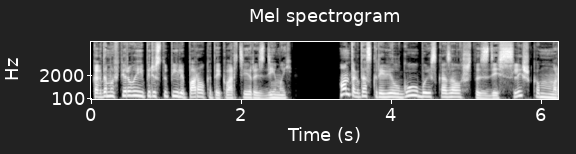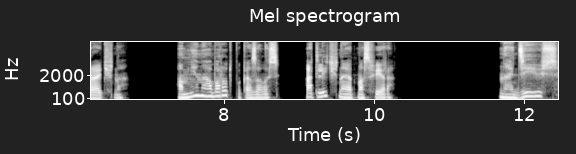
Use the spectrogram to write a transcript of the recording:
когда мы впервые переступили порог этой квартиры с Димой. Он тогда скривил губы и сказал, что здесь слишком мрачно. А мне, наоборот, показалось. Отличная атмосфера. «Надеюсь,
